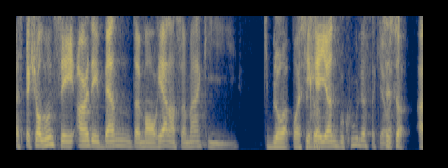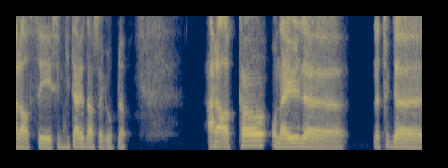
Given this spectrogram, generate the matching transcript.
Euh, Spectral Wound, c'est un des bands de Montréal en ce moment qui, Qui blow up. Ouais, qui rayonne beaucoup. C'est ouais. ça. Alors, c'est le guitariste dans ce groupe-là. Alors, quand on a eu le, le truc de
